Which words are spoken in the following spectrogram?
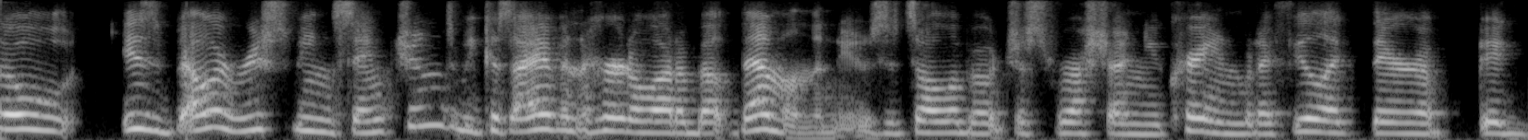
So is Belarus being sanctioned? Because I haven't heard a lot about them on the news. It's all about just Russia and Ukraine, but I feel like they're a big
